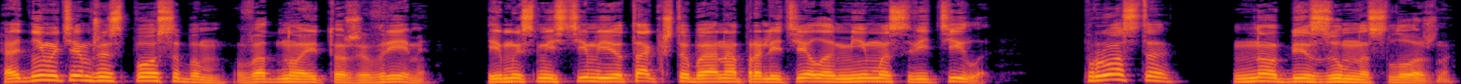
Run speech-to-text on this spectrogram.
одним и тем же способом, в одно и то же время и мы сместим ее так, чтобы она пролетела мимо светила. Просто, но безумно сложно.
